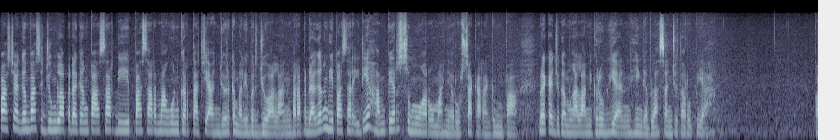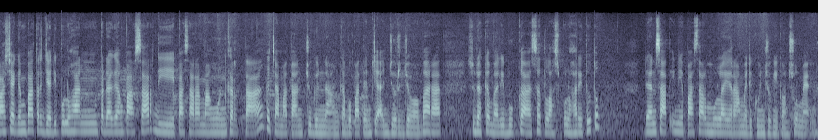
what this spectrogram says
Pasca gempa sejumlah pedagang pasar di Pasar Mangun Kerta Cianjur kembali berjualan. Para pedagang di pasar ini hampir semua rumahnya rusak karena gempa. Mereka juga mengalami kerugian hingga belasan juta rupiah. Pasca gempa terjadi puluhan pedagang pasar di Pasar Mangun Kerta, Kecamatan Cugenang, Kabupaten Cianjur, Jawa Barat, sudah kembali buka setelah 10 hari tutup. Dan saat ini pasar mulai ramai dikunjungi konsumen.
